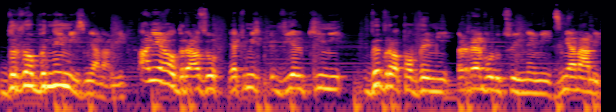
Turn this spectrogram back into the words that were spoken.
drobnymi zmianami, a nie od razu jakimiś wielkimi, wywrotowymi, rewolucyjnymi zmianami.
